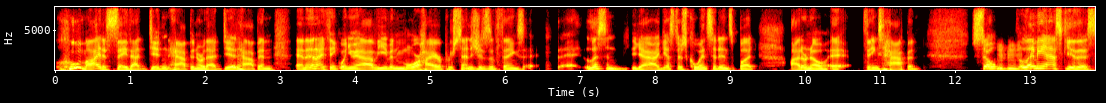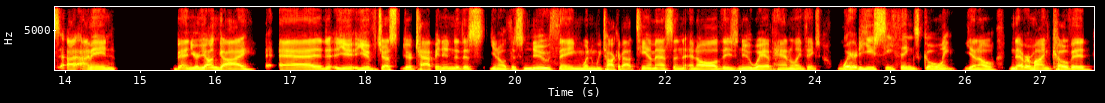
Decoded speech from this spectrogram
who am I to say that didn't happen or that did happen? And then I think when you have even more higher percentages of things, eh, listen, yeah, I guess there's coincidence, but I don't know. Eh, things happen. So mm-hmm. let me ask you this. I, I mean, Ben, you're a young guy and you, you've just, you're tapping into this, you know, this new thing when we talk about TMS and, and all these new way of handling things. Where do you see things going? You know, never mind COVID,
